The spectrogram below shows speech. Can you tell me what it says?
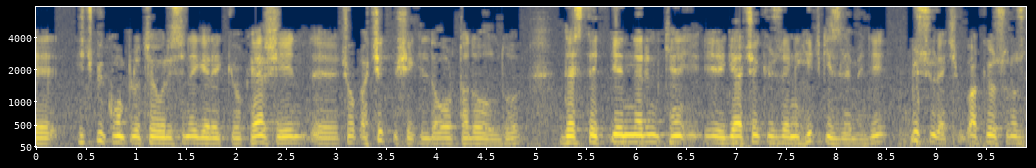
E, hiçbir komplo teorisine gerek yok. Her şeyin e, çok açık bir şekilde ortada olduğu, destekleyenlerin e, gerçek yüzlerini hiç gizlemediği bir süreç. Bakıyorsunuz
